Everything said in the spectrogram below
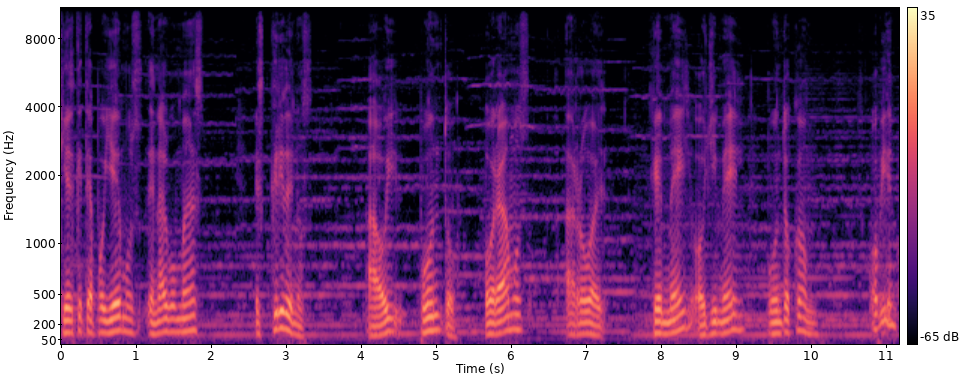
quieres que te apoyemos en algo más, escríbenos a hoy.oramos.gmail o gmail.com o bien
